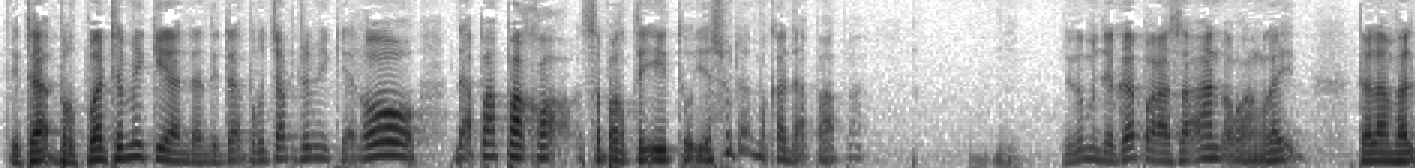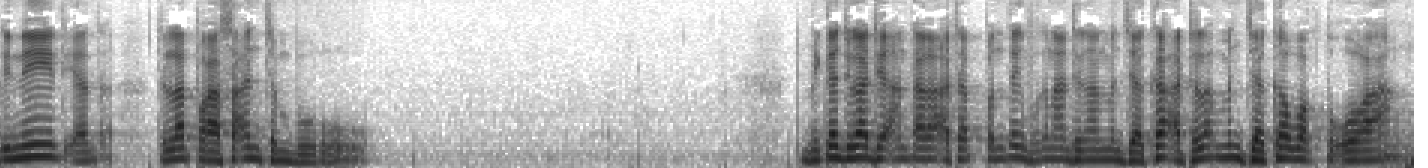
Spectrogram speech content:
Tidak berbuat demikian dan tidak berucap demikian. Oh, tidak apa-apa kok seperti itu. Ya sudah, maka tidak apa-apa. Itu menjaga perasaan orang lain. Dalam hal ini adalah perasaan cemburu. Demikian juga di antara ada penting berkenaan dengan menjaga adalah menjaga waktu orang.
